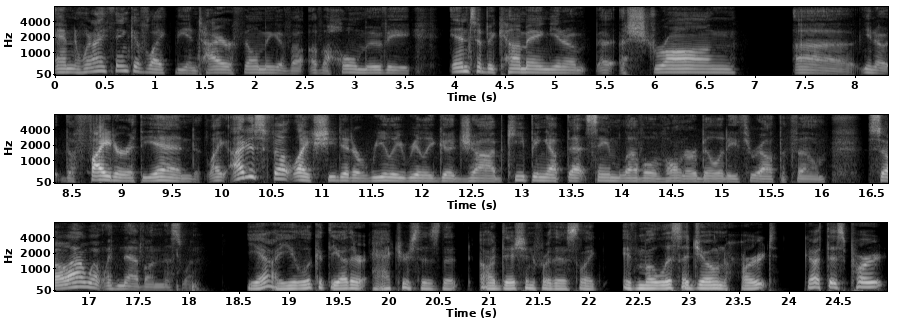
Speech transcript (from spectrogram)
And when I think of like the entire filming of a, of a whole movie, into becoming you know a, a strong uh you know the fighter at the end like i just felt like she did a really really good job keeping up that same level of vulnerability throughout the film so i went with Neve on this one Yeah, you look at the other actresses that auditioned for this, like if Melissa Joan Hart got this part,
